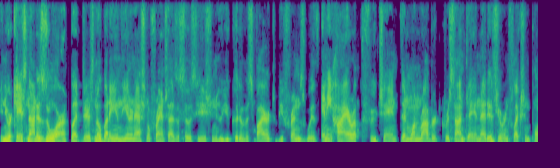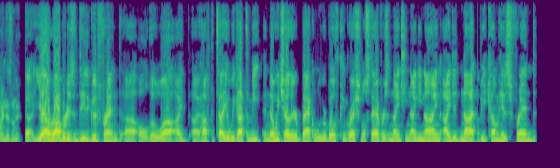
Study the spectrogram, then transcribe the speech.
in your case, not a Zor, but there's nobody in the International Franchise Association who you could have aspired to be friends with any higher up the food chain than one Robert Cresanti. And that is your inflection point, isn't it? Uh, yeah, Robert is indeed a good friend. Uh, although uh, I, I have to tell you, we got to meet and know each other back back when we were both congressional staffers in 1999. I did not become his friend,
